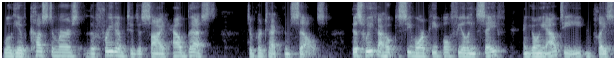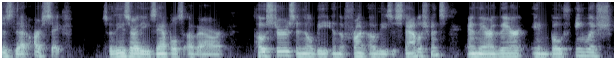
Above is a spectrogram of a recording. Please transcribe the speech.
will give customers the freedom to decide how best to protect themselves. This week, I hope to see more people feeling safe and going out to eat in places that are safe. So these are the examples of our posters, and they'll be in the front of these establishments, and they are there in both English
